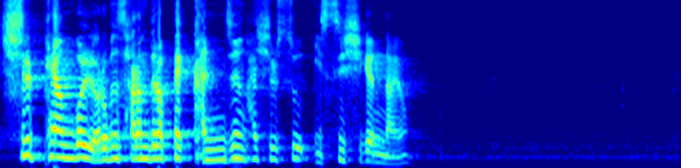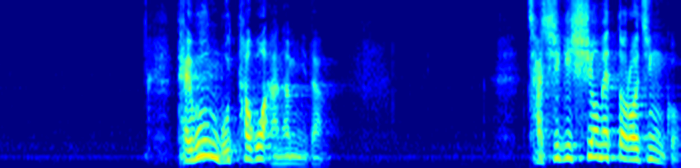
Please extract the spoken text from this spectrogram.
실패한 걸 여러분 사람들 앞에 간증하실 수 있으시겠나요? 대부분 못하고 안 합니다. 자식이 시험에 떨어진 거,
